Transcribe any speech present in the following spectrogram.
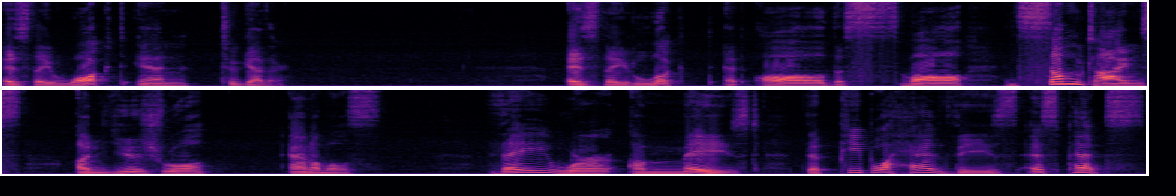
as they walked in together. As they looked at all the small and sometimes unusual animals, they were amazed that people had these as pets.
